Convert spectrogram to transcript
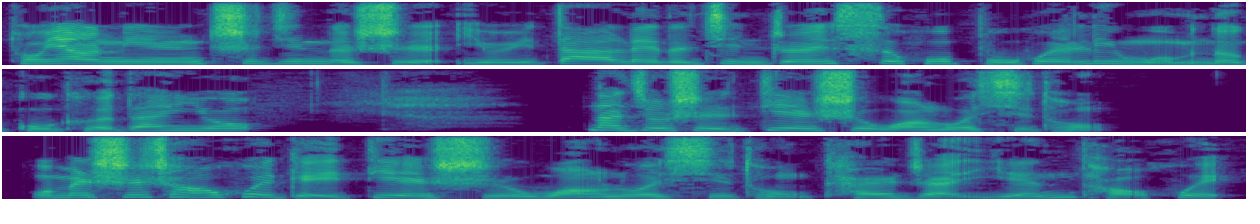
同样令人吃惊的是，有一大类的竞争似乎不会令我们的顾客担忧，那就是电视网络系统。我们时常会给电视网络系统开展研讨会，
